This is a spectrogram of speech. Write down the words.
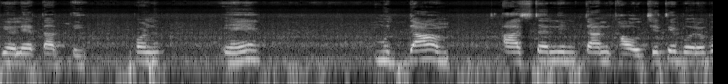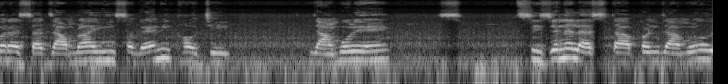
घेवन येतात ती. पण हें मुद्दाम आज तर निमतान खावचें तें बरोबर आसा जांबळां ही सगळ्यांनी खावचीं जांबळ हें सिजनल आसता पण जांभूळ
